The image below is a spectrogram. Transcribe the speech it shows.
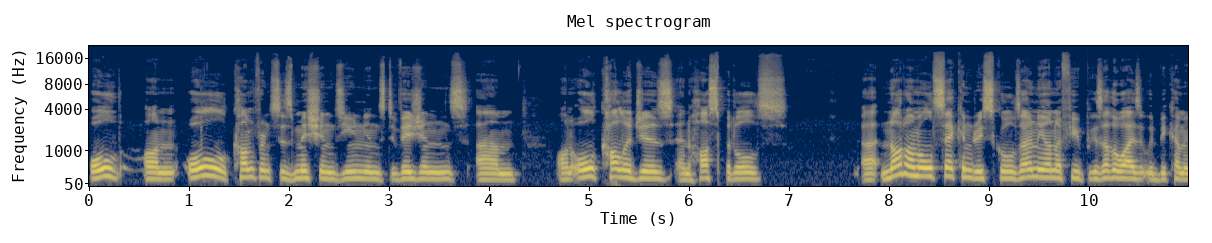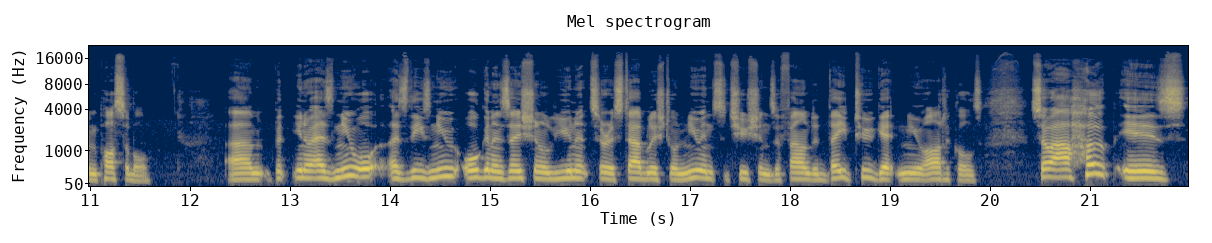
all on all conferences, missions, unions, divisions, um, on all colleges and hospitals, uh, not on all secondary schools, only on a few, because otherwise it would become impossible. Um, but you know, as new as these new organizational units are established or new institutions are founded, they too get new articles. So our hope is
